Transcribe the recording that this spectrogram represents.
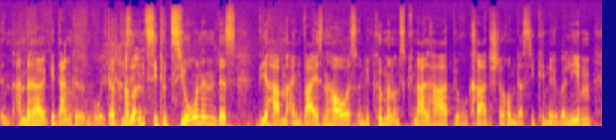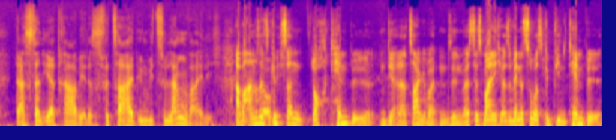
ein anderer Gedanke irgendwo. Ich glaube, diese Aber Institutionen des, wir haben ein Waisenhaus und wir kümmern uns knallhart bürokratisch darum, dass die Kinder überleben, das ist dann eher Travia. Das ist für Zar halt irgendwie zu langweilig. Aber andererseits gibt es dann doch Tempel, in der dann Zargeweihten sind. Weißt du, das meine ich, also wenn es sowas gibt wie ein Tempel,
